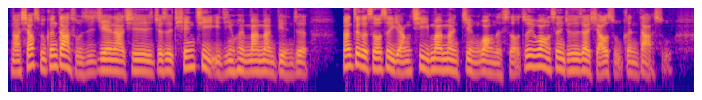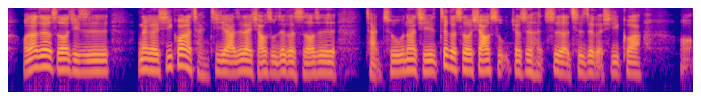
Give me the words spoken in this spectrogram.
那小暑跟大暑之间呢，其实就是天气已经会慢慢变热。那这个时候是阳气慢慢渐旺的时候，最旺盛就是在小暑跟大暑。哦，那这个时候其实那个西瓜的产季啊，就在小暑这个时候是产出。那其实这个时候小暑就是很适合吃这个西瓜哦。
